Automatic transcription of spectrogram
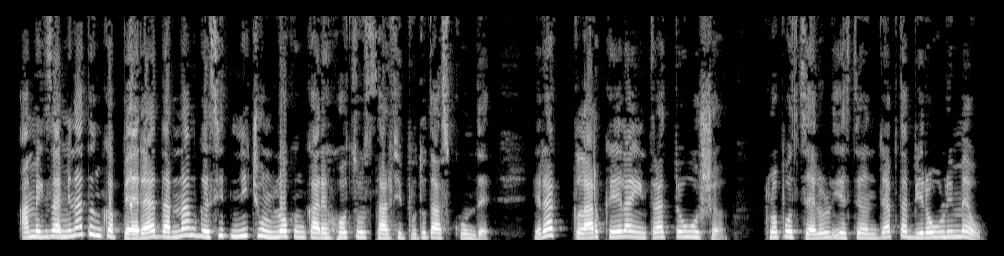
Am examinat încăperea, dar n-am găsit niciun loc în care hoțul s-ar fi putut ascunde. Era clar că el a intrat pe ușă. Clopoțelul este în dreapta biroului meu.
